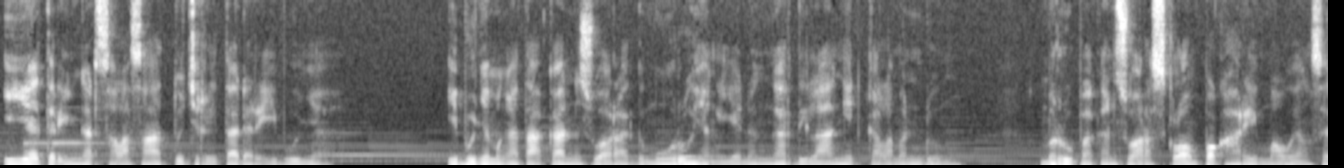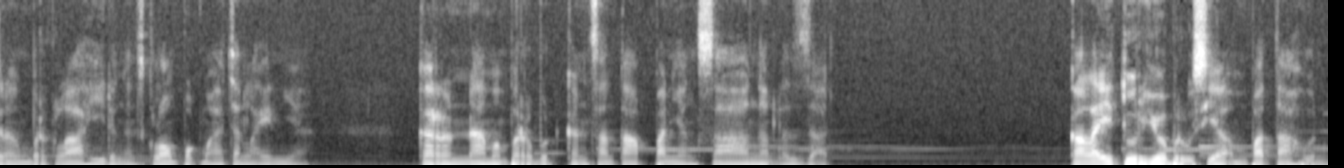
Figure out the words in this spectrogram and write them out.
Ia teringat salah satu cerita dari ibunya. Ibunya mengatakan suara gemuruh yang ia dengar di langit kala mendung merupakan suara sekelompok harimau yang sedang berkelahi dengan sekelompok macan lainnya karena memperebutkan santapan yang sangat lezat. Kala itu Rio berusia 4 tahun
